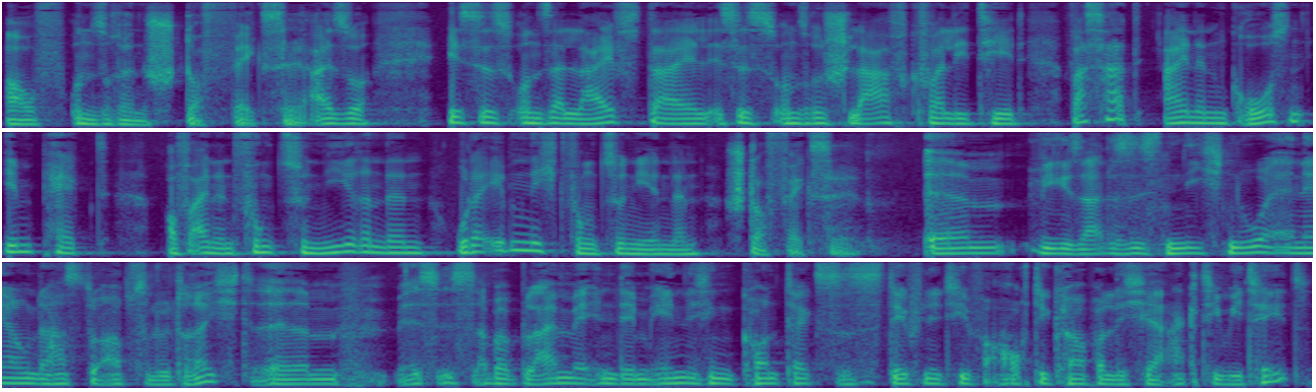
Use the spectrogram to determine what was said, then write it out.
auf unseren Stoffwechsel? Also ist es unser Lifestyle, ist es unsere Schlafqualität? Was hat einen großen Impact auf einen funktionierenden oder eben nicht funktionierenden Stoffwechsel? Ähm, wie gesagt, es ist nicht nur Ernährung, da hast du absolut recht. Ähm, es ist aber, bleiben wir in dem ähnlichen Kontext, es ist definitiv auch die körperliche Aktivität.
